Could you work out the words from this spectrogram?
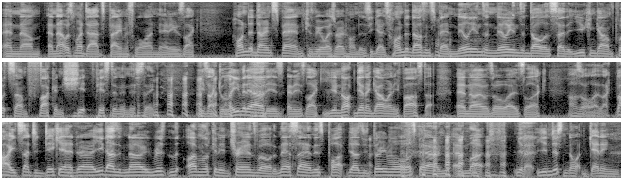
And um, and that was my dad's famous line, man. He was like. Honda don't spend because we always rode Hondas. He goes, Honda doesn't spend millions and millions of dollars so that you can go and put some fucking shit piston in this thing. He's like, leave it how it is, and he's like, you're not gonna go any faster. And I was always like, I was always like, oh, he's such a dickhead. Uh, he doesn't know. I'm looking in Transworld, and they're saying this pipe gives you three more horsepower, and, and like, you know, you're just not getting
